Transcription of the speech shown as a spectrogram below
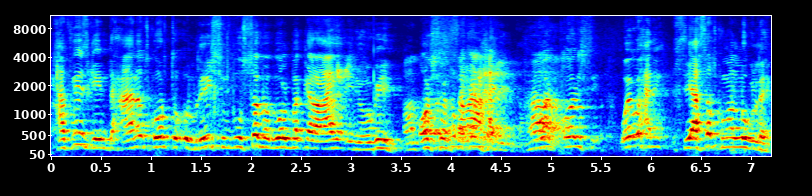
حفيز جيم تحانات كورت أوبريشن بو سنة دول بكر على عيوبين أرسل صراحة وأرسل وي واحد سياساتكم اللغة له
